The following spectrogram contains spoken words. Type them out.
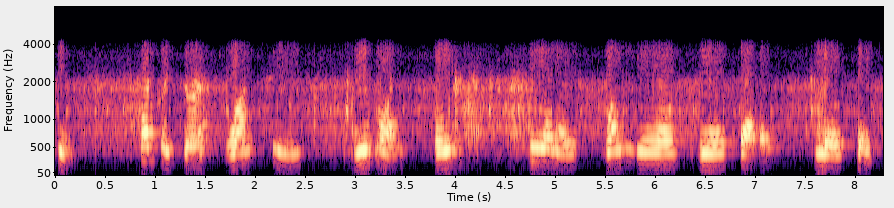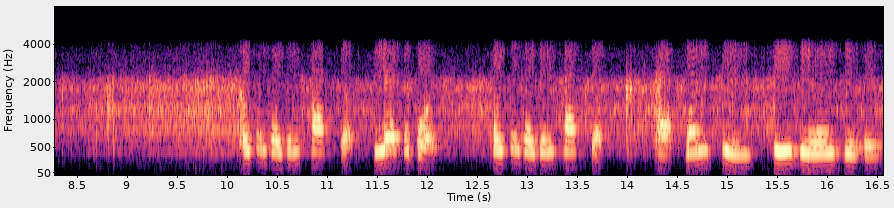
feet. Temperature 1 2. Dew point 8. QNH 1007. No 6. Copenhagen Kastrup. Met report. Copenhagen Kastrup. At 1230 Zulu.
